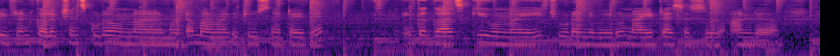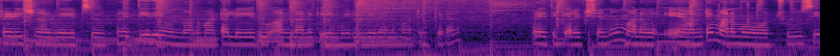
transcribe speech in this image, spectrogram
డిఫరెంట్ కలెక్షన్స్ కూడా ఉన్నాయన్నమాట. మనమైతే చూసినట్టయితే ఇంకా గర్ల్స్కి ఉన్నాయి. చూడండి మీరు night dresses and traditional wears ప్రతిదీ ఉందన్నమాట. లేదు అనడానికి ఏమీ లేదనమాట ఇక్కడ. ప్రతి కలెక్షన్ మనం అంటే మనము చూసి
